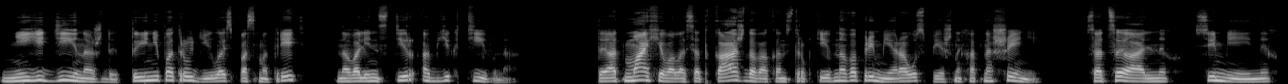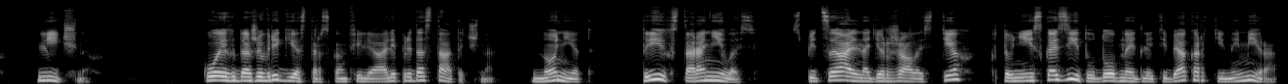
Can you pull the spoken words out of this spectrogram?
ни единожды ты не потрудилась посмотреть на Валенстир объективно. Ты отмахивалась от каждого конструктивного примера успешных отношений. Социальных, семейных, личных. Коих даже в регистрском филиале предостаточно. Но нет, ты их сторонилась. Специально держалась тех, кто не исказит удобной для тебя картины мира,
